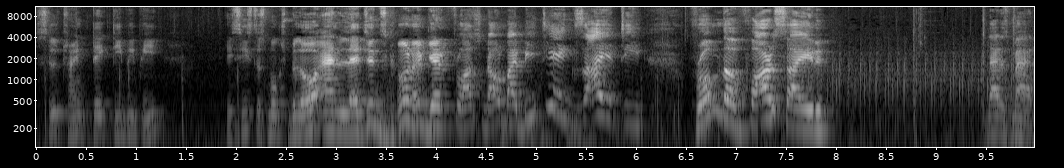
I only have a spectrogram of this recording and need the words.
still trying to take TPP. He sees the smokes below and Legend's gonna get flushed down by BT Anxiety from the far side. That is mad.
